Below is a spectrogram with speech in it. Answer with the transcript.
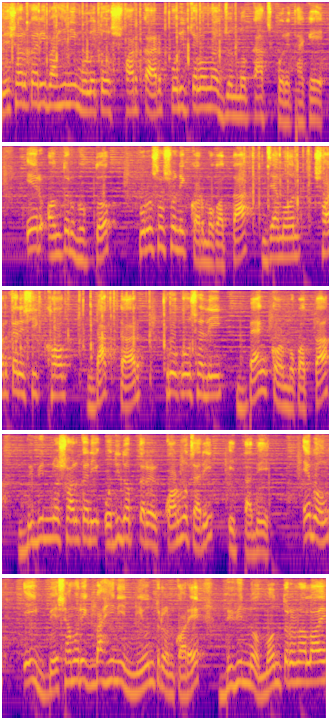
বেসরকারি বাহিনী মূলত সরকার পরিচালনার জন্য কাজ করে থাকে। এর অন্তর্ভুক্ত প্রশাসনিক কর্মকর্তা, যেমন সরকারি শিক্ষক, ডাক্তার, প্রকৌশলী, ব্যাংক কর্মকর্তা, বিভিন্ন সরকারি অধিদপ্তরের কর্মচারী ইত্যাদি এবং এই বেসামরিক বাহিনী নিয়ন্ত্রণ করে বিভিন্ন মন্ত্রণালয়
